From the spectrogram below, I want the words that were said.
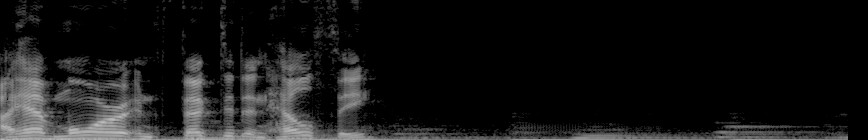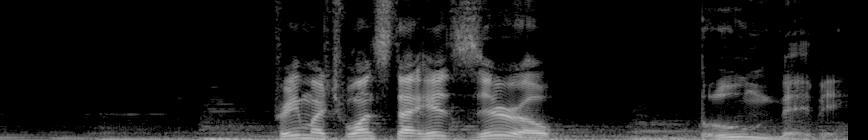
I have more infected and healthy. Pretty much once that hits zero, boom, baby.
